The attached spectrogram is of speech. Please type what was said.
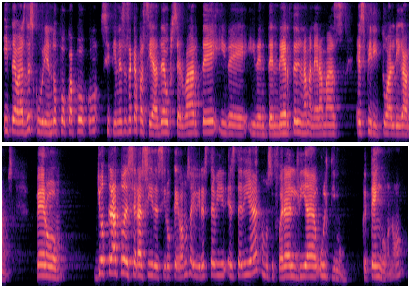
Y te vas descubriendo poco a poco si tienes esa capacidad de observarte y de, y de entenderte de una manera más espiritual, digamos pero yo trato de ser así, decir, ok, vamos a vivir este, este día como si fuera el día último que tengo, ¿no?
